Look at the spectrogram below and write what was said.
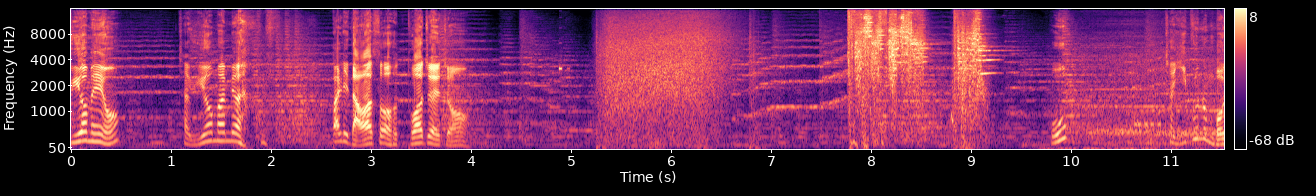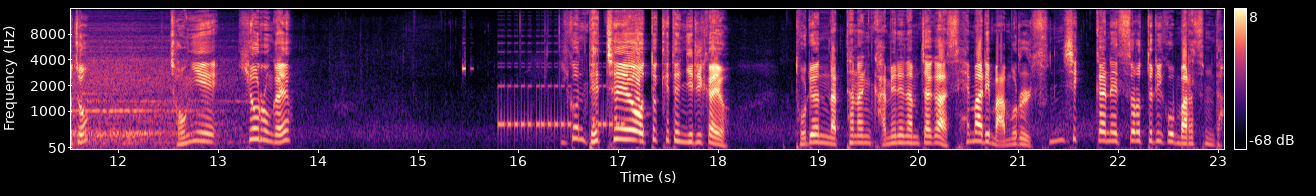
위험해요. 자, 위험하면 빨리 나와서 도와줘야죠. 오? 자, 이분은 뭐죠? 정의의 히어로인가요? 이건 대체 어떻게 된 일일까요? 돌연 나타난 가면의 남자가 세 마리 마물을 순식간에 쓰러뜨리고 말았습니다.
